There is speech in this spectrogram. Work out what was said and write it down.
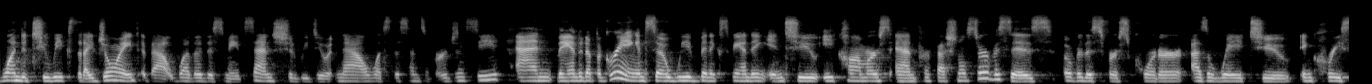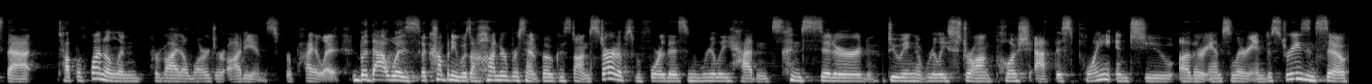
one to two weeks that i joined about whether this made sense. Should we do it now? What's the sense of urgency? And they ended up agreeing. And so we've been expanding into e-commerce and professional services over this first quarter as a way to increase that top of funnel and provide a larger audience for pilot. But that was the company was 100% focused on startups before this and really hadn't considered doing a really strong push at this point into other ancillary industries. And so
